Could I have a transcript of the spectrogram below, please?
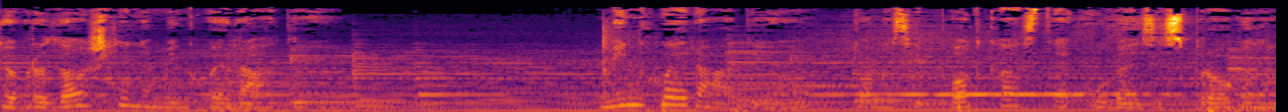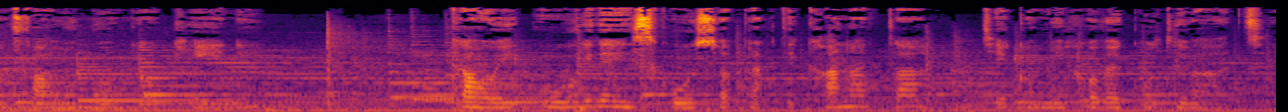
Dobrodošli na Minghui Radio. Minghui Radio donosi podcaste u vezi s progledom Falun Gonga u Kini, kao i uvide iskustva praktikanata tijekom njihove kultivacije.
